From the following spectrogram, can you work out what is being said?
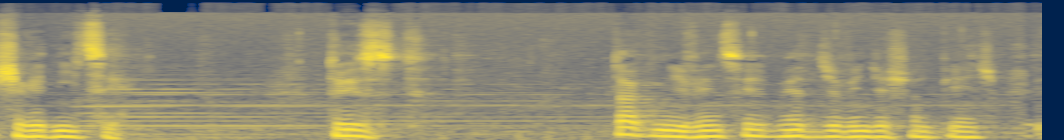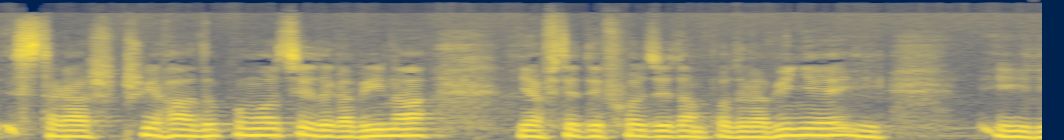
średnicy. To jest tak mniej więcej 1,95 m. Straż przyjechała do pomocy, drabina, ja wtedy wchodzę tam po drabinie i, i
